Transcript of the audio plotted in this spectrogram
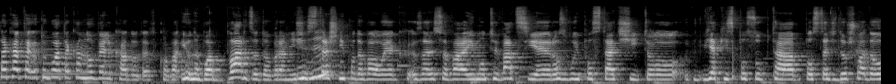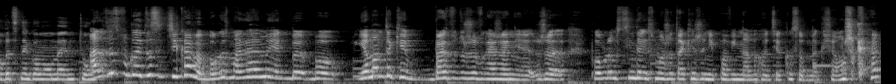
Taka, ta, to była taka nowelka dodatkowa i ona była bardzo dobra. Mnie się Mhm. Strasznie podobało, jak zarysowała jej motywację, rozwój postaci, to w jaki sposób ta postać doszła do obecnego momentu. Ale to jest w ogóle dosyć ciekawe, bo rozmawiamy jakby, bo ja mam takie bardzo duże wrażenie, że problem z Tinder jest może takie, że nie powinna wychodzić jako osobna książka,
